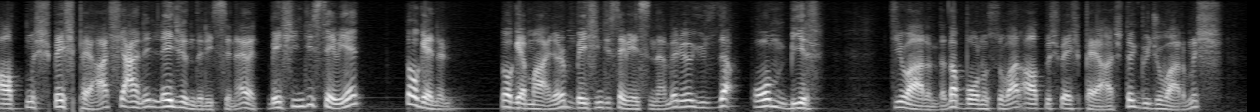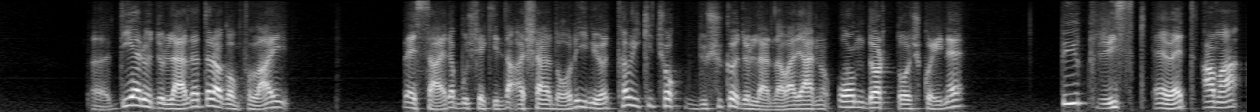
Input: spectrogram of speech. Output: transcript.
65 pH yani Legendary'sin. Evet 5. seviye Doge'nin. Doge Miner'ın 5. seviyesinden veriyor. %11 civarında da bonusu var. 65 pH'da gücü varmış. Ee, diğer ödüllerde Dragonfly vesaire bu şekilde aşağı doğru iniyor. Tabii ki çok düşük ödüller de var. Yani 14 Dogecoin'e büyük risk evet ama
